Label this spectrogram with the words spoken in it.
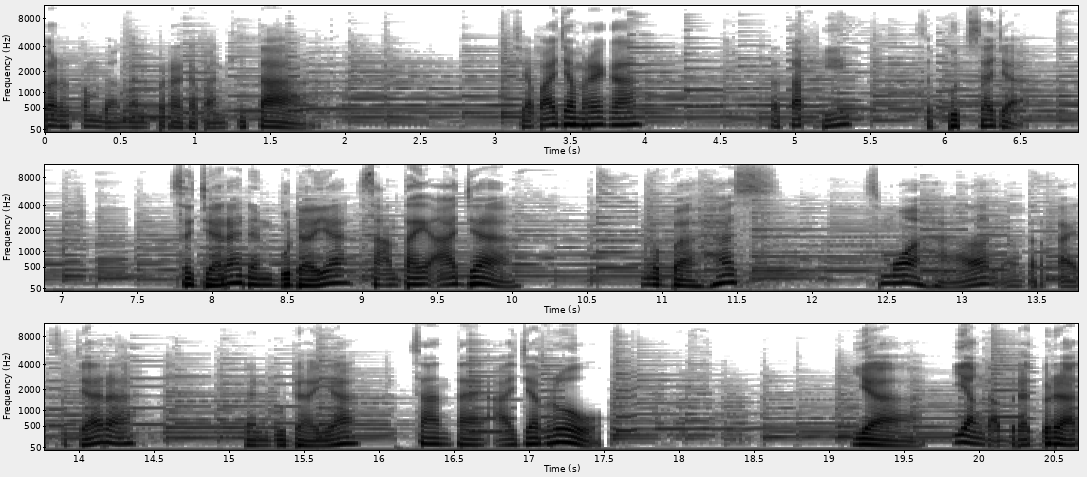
perkembangan peradaban kita. Siapa aja mereka? Tetap disebut saja sejarah dan budaya santai aja. Ngebahas semua hal yang terkait sejarah dan budaya santai aja bro. Ya, yang nggak berat-berat,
